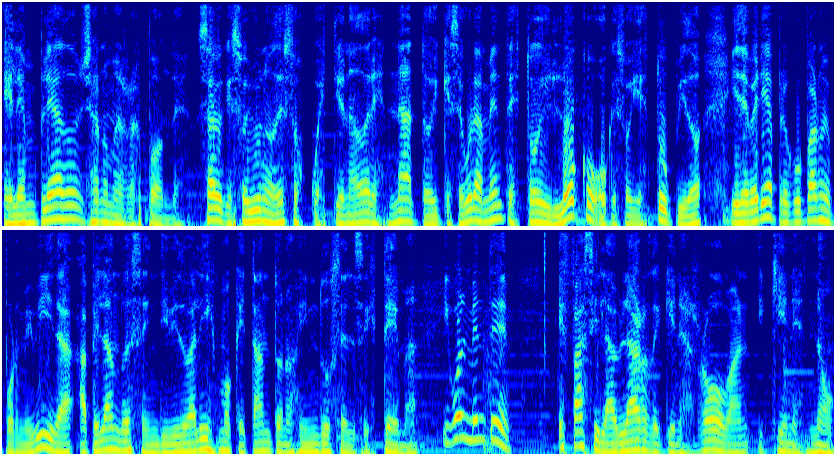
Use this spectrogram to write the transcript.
El empleado ya no me responde. Sabe que soy uno de esos cuestionadores nato y que seguramente estoy loco o que soy estúpido y debería preocuparme por mi vida apelando a ese individualismo que tanto nos induce el sistema. Igualmente, es fácil hablar de quienes roban y quienes no.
